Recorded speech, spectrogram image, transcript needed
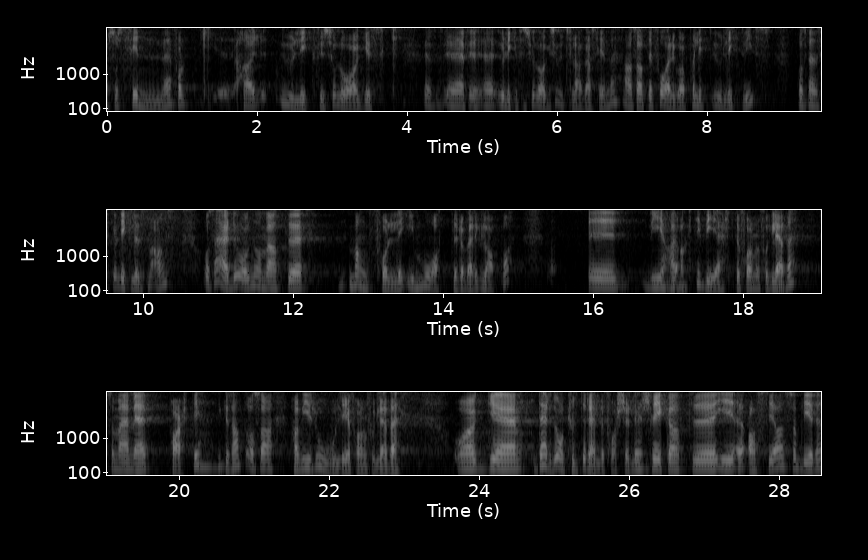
også sinne Folk har ulik fysiologisk ulike fysiologiske utslag av sinne. Altså at det foregår på litt ulikt vis hos mennesker. Likeledes med angst. Og så er det òg noe med at mangfoldet i måter å være glad på Vi har aktiverte former for glede som er mer party. ikke sant? Og så har vi rolige former for glede. Og eh, Der er det òg kulturelle forskjeller. slik at eh, I Asia så blir,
